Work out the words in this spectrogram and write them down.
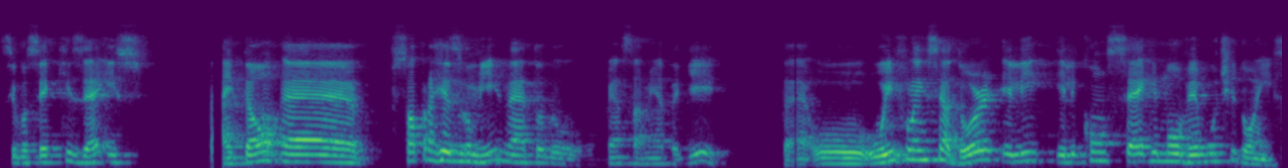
se você quiser isso. Tá? Então, é, só para resumir, né, todo o pensamento aqui, né, o, o influenciador ele, ele consegue mover multidões,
